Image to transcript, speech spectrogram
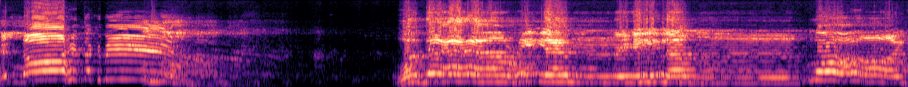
لله تكبير وداعيا إلى الله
